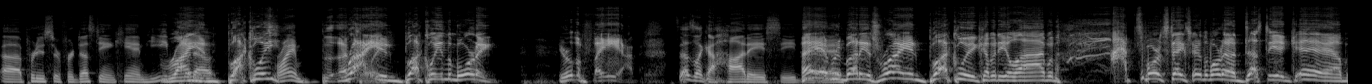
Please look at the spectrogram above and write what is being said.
uh, producer for Dusty and Cam, he Ryan out- Buckley. Ryan Buckley. Ryan Buckley in the morning. You're the fan. Sounds like a hot AC. Hey, everybody, it's Ryan Buckley coming to you live with hot sports takes here in the morning on Dusty and Cam.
